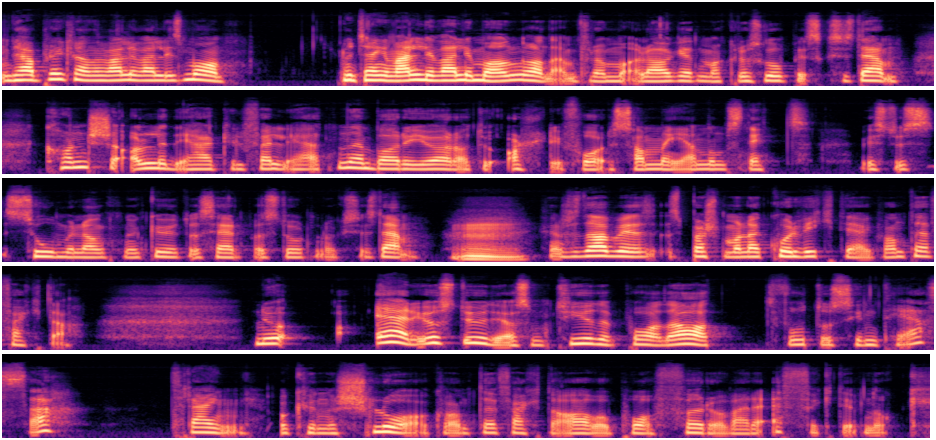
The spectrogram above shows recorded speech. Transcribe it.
De her partiklene er veldig, veldig små. Du trenger veldig veldig mange av dem for å lage et makroskopisk system. Kanskje alle de her tilfeldighetene bare gjør at du alltid får samme gjennomsnitt hvis du zoomer langt nok ut og ser på et stort nok system. Mm. Kanskje da blir spørsmålet hvor viktig er kvanteeffekter? Nå er det jo studier som tyder på da at fotosyntese trenger å kunne slå kvanteeffekter av og på for å være effektiv nok.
